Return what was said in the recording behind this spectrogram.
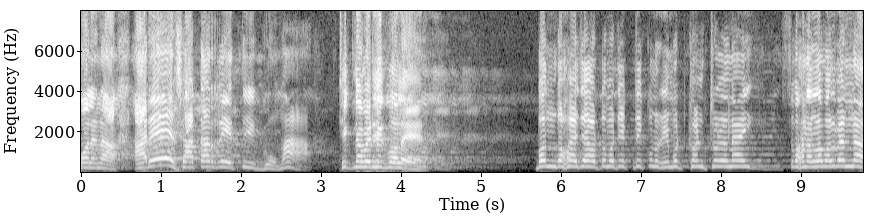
বলে না, আরে শাটার রে, তুই ঘুমা। ঠিক না ঠিক বলেন? বন্ধ হয়ে যায় অটোমেটিকলি কোনো রিমোট কন্ট্রোল নাই। সুবহান আল্লাহ বলবেন না।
